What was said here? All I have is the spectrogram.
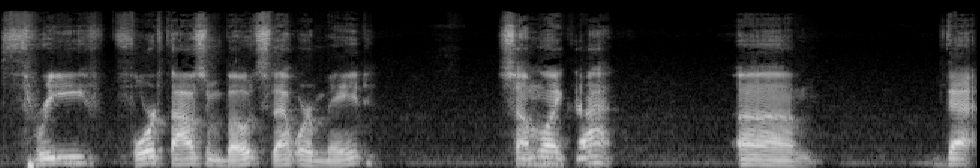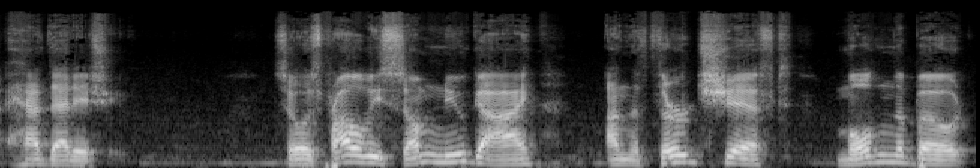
three four thousand boats that were made something like that um that had that issue. So it was probably some new guy on the third shift molding the boat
